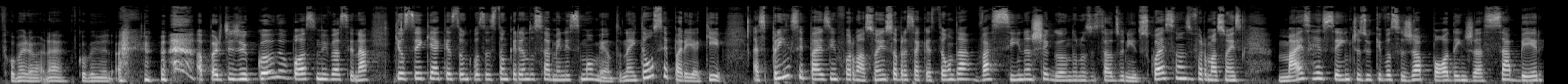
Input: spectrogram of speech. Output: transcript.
ficou melhor, né? Ficou bem melhor. a partir de quando eu posso me vacinar, que eu sei que é a questão que vocês estão querendo saber nesse momento, né? Então, eu separei aqui as principais informações sobre essa questão da vacina chegando nos Estados Unidos. Quais são as informações mais recentes e o que vocês já podem já saber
